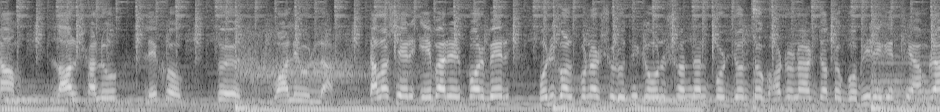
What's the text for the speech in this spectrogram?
নাম লাল সালু লেখক সৈয়দ ওয়ালিউল্লাহ। তালাশের এবারের পর্বের পরিকল্পনার শুরু থেকে অনুসন্ধান পর্যন্ত ঘটনার যত গভীরে গেছি আমরা,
